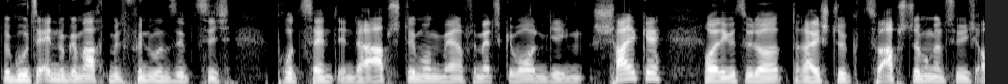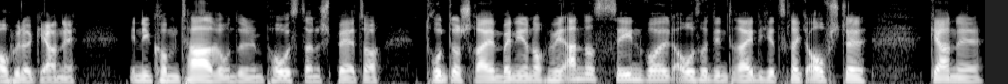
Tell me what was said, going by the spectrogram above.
eine gute Endung gemacht mit 75% in der Abstimmung. Man of the Match geworden gegen Schalke. Heute gibt es wieder drei Stück zur Abstimmung. Natürlich auch wieder gerne in die Kommentare unter den Post dann später drunter schreiben. Wenn ihr noch wen anders sehen wollt, außer den drei, die ich jetzt gleich aufstelle, gerne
